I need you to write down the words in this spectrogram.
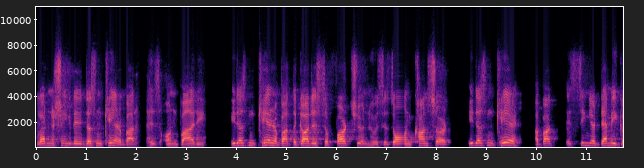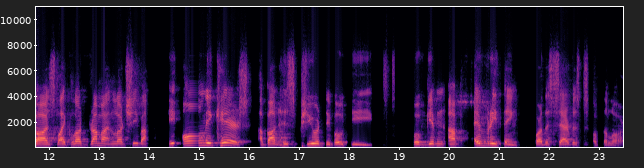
Lord Nrsingadev doesn't care about his own body. He doesn't care about the goddess of fortune who is his own consort. He doesn't care about his senior demigods like Lord Brahma and Lord Shiva. He only cares about his pure devotees. who have given up everything for the service of the Lord.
